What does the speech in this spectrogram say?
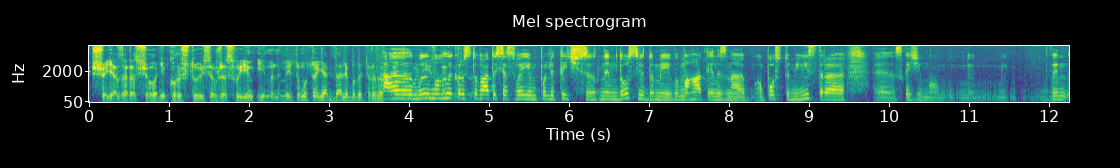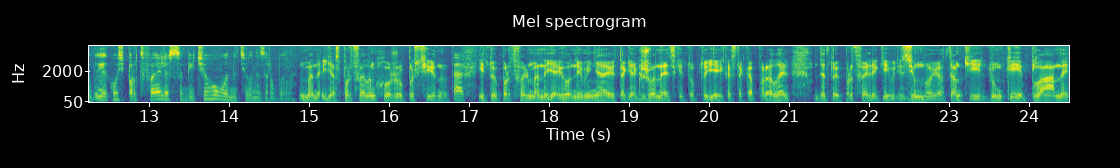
що я зараз сьогодні користуюся вже своїм іменем. І тому то як далі будуть розвиватися А ви могли користуватися своїм політичним досвідом і вимагати, я не знаю, посту міністра, е, скажімо, ви якогось портфелю собі. Чого ви на цього не зробили? Мене я з портфелем ходжу постійно. Так. І той портфель в мене я його не міняю, так як Жванецький. Тобто є якась така паралель, де той портфель, який зі мною, а там ті думки, плани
